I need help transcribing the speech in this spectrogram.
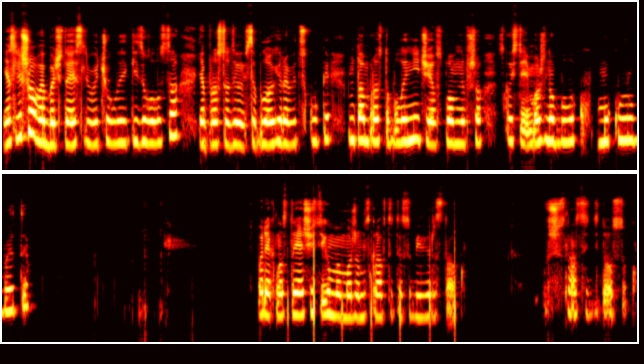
Якщо що, вибачте, якщо ви чули якісь голоса, я просто дивився блогера від скуки. Ну там просто була ніч, і я вспомнив, що з костей можна було муку робити. Тепер, як настоящий сіг, ми можемо скрафтити собі вірстак. В 16 досок.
